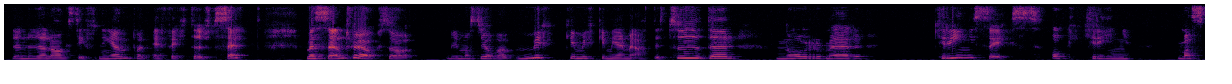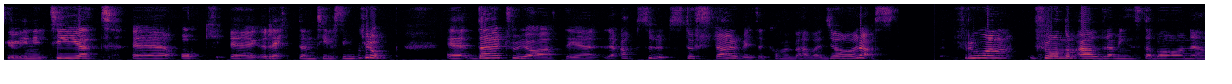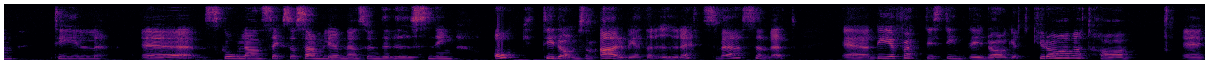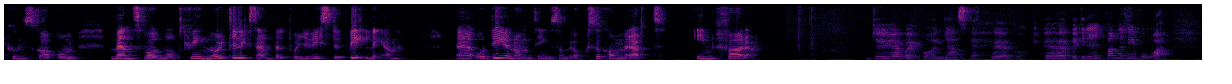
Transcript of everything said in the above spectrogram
den nya lagstiftningen på ett effektivt sätt. Men sen tror jag också vi måste jobba mycket, mycket mer med attityder, normer kring sex och kring maskulinitet eh, och eh, rätten till sin kropp. Eh, där tror jag att det, det, absolut största arbetet kommer behöva göras. Från, från de allra minsta barnen till eh, skolans sex och samlevnadsundervisning och till de som arbetar i rättsväsendet. Eh, det är faktiskt inte idag ett krav att ha eh, kunskap om mäns våld mot kvinnor till exempel på juristutbildningen. Eh, och det är någonting som vi också kommer att införa. Du jobbar ju på en ganska hög och övergripande nivå.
